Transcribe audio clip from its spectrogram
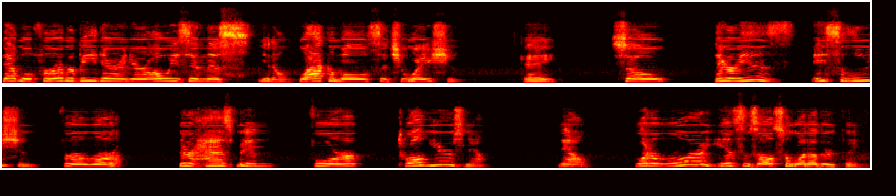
that will forever be there and you're always in this, you know, whack-a-mole situation. Okay? So there is a solution for Aurora. There has been for 12 years now. Now, what Aurora is is also one other thing.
